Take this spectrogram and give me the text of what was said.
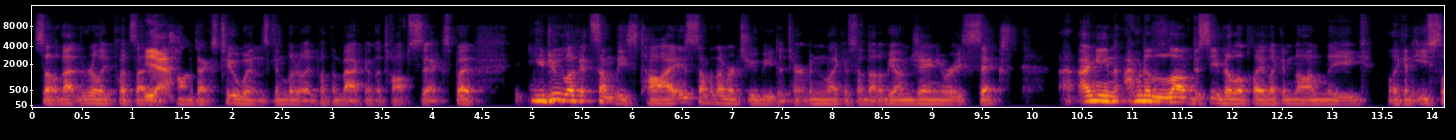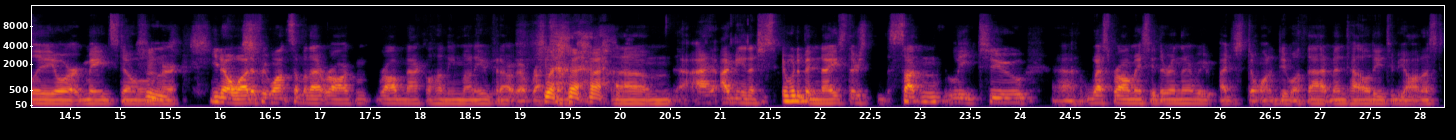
So that really puts that Yeah. in context. Two wins can literally put them back in the top six. But you do look at some of these ties. Some of them are to be determined. Like I said, that'll be on January 6th. I mean, I would have loved to see Villa play like a non-league, like an Eastleigh or Maidstone, Hmm. or you know what? If we want some of that Rob Rob McElhenney money, we could out Wrexham. um, I, I mean, it just it would have been nice. There's Sutton League Two, uh, West Brom. I see they're in there. We I just don't want to deal with that mentality, to be honest.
